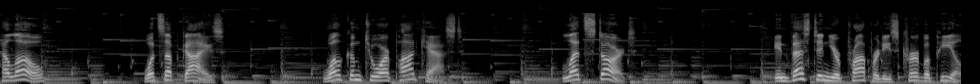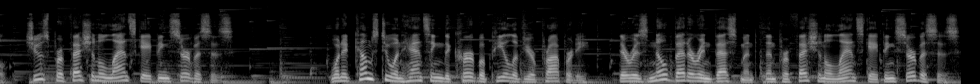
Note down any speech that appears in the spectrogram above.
Hello. What's up, guys? Welcome to our podcast. Let's start. Invest in your property's curb appeal, choose professional landscaping services. When it comes to enhancing the curb appeal of your property, there is no better investment than professional landscaping services.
